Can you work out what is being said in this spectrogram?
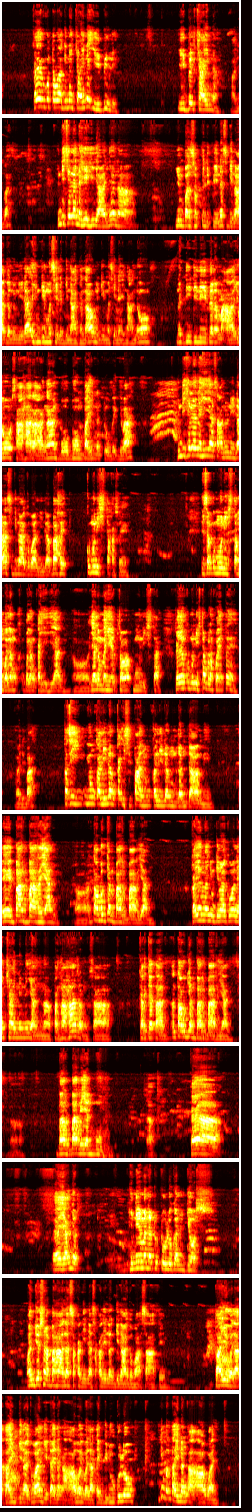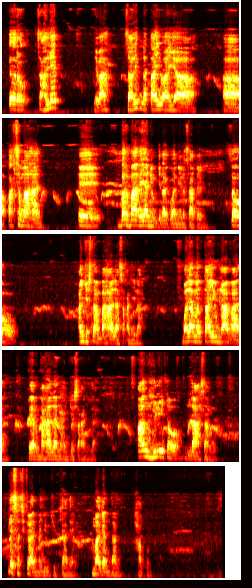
Kaya kung tawagin ng China, evil eh. Evil China, ah, di ba? Hindi sila nahihiya niya na yung bansang Pilipinas ginagano nila, eh, hindi man sila ginagalaw, hindi man sila inano, nagdi-deliver na maayos, sa harangan, bobombahin ng tubig, di ba? Hindi sila nahiya sa ano nila, sa ginagawa nila. Bakit? Komunista kasi isang komunistang walang walang kahihiyan. Oh, yan ang mahirap sa komunista. Kaya ang komunista walang kwenta eh, oh, di ba? Kasi yung kanilang kaisipan, yung kanilang damdamin, eh barbarian. Oh, ang tawag diyan barbarian. Kaya nga yung ginagawa ng China na yan na panghaharang sa karagatan, ang tawag diyan barbarian. Oh, barbarian move. Ah. Kaya eh, yan yun. Hindi naman natutulog ang Diyos ang Diyos na bahala sa kanila, sa kanilang ginagawa sa atin. Tayo, wala tayong ginagawa, hindi tayo nang aaway, wala tayong ginugulo, hindi man tayo nang aaway. Pero sa halip, di ba? Sa halip na tayo ay uh, uh, pagsamahan, eh, barbarian yung ginagawa nila sa atin. So, ang Diyos na ang bahala sa kanila. Wala man tayong laban, pero bahala na ang Diyos sa kanila. Ang Hilito Lazaro. Please subscribe my YouTube channel magandang hapon.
